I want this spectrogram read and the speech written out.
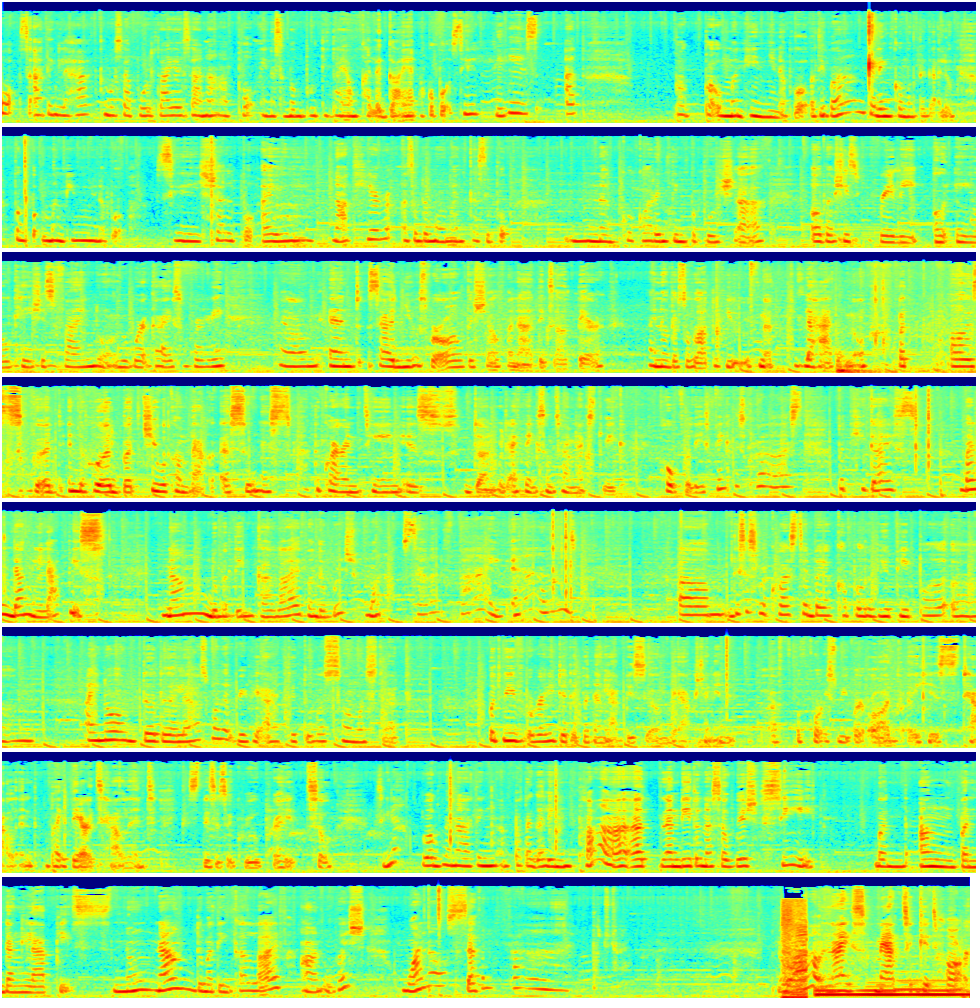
po sa ating lahat. Kumusta po tayo? Sana nga po ay nasa mabuti tayong kalagayan. Ako po si Liz at pagpaumanhin niyo na po. O diba? Ang galing ko magtagalog. Pagpaumanhin niyo na po. Si Shell po ay not here as of the moment kasi po nagko-quarantine pa po siya. Although she's really a-okay, she's fine. Don't worry guys, worry. Um, and sad news for all the Shell fanatics out there. I know there's a lot of you, if not lahat, no? But all is good in the hood, but she will come back as soon as the quarantine is done which I think, sometime next week. Hopefully, fingers crossed. But you guys, bandang lapis nang dumating ka live on the Wish 1075. And um, this is requested by a couple of you people. Um, I know the, the last one that we reacted to was someone's that but we've already did a Bandang Lapis um, reaction and of, of course we were awed by his talent, by their talent because this is a group, right? So, sige na, huwag na nating patagalin pa at nandito na sa Wish C band ang Bandang Lapis nung nang dumating ka live on Wish 1075. Wow, nice matte guitar.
